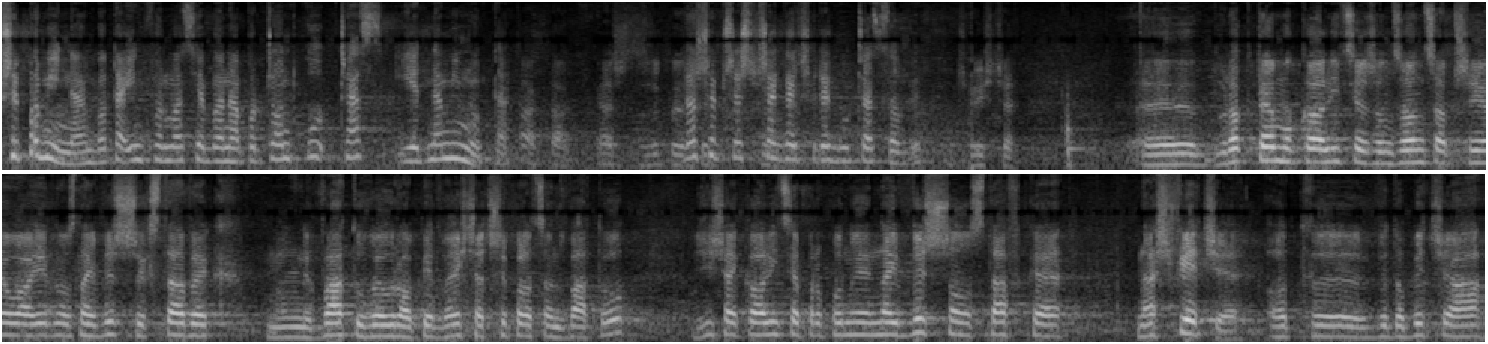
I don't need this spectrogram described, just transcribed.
przypominam, bo ta informacja była na początku, czas jedna minuta. Tak, tak, ja Proszę przestrzegać reguł czasowych. Oczywiście. E, Rok temu koalicja rządząca przyjęła jedną z najwyższych stawek mm, VAT-u w Europie, 23% VAT-u. Dzisiaj koalicja proponuje najwyższą stawkę na świecie od e, wydobycia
